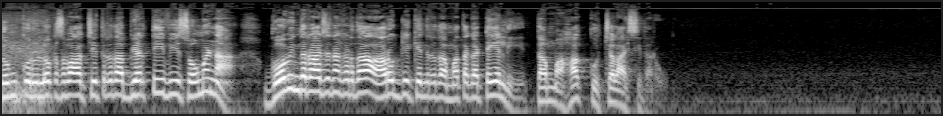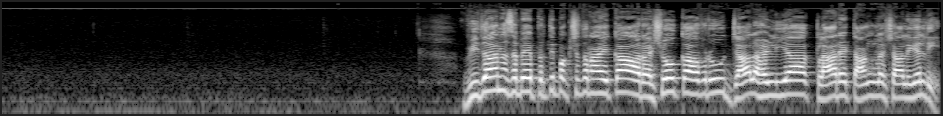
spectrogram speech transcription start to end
ತುಮಕೂರು ಲೋಕಸಭಾ ಕ್ಷೇತ್ರದ ಅಭ್ಯರ್ಥಿ ವಿ ಸೋಮಣ್ಣ ಗೋವಿಂದರಾಜನಗರದ ಆರೋಗ್ಯ ಕೇಂದ್ರದ ಮತಗಟ್ಟೆಯಲ್ಲಿ ತಮ್ಮ ಹಕ್ಕು ಚಲಾಯಿಸಿದರು. ವಿಧಾನಸಭೆ ಪ್ರತಿಪಕ್ಷದ ನಾಯಕ ಆರ್ ಅಶೋಕ ಅವರು ಜಾಲಹಳ್ಳಿಯ ಕ್ಲಾರೆಟ್ ಆಂಗ್ಲ ಶಾಲೆಯಲ್ಲಿ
